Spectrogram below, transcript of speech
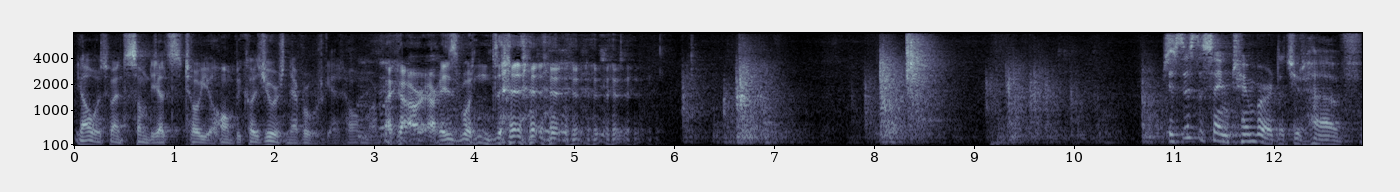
you always went to somebody else to tow you home because yours never would get home, or, or, or his wouldn't. Is this the same timber that you'd have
